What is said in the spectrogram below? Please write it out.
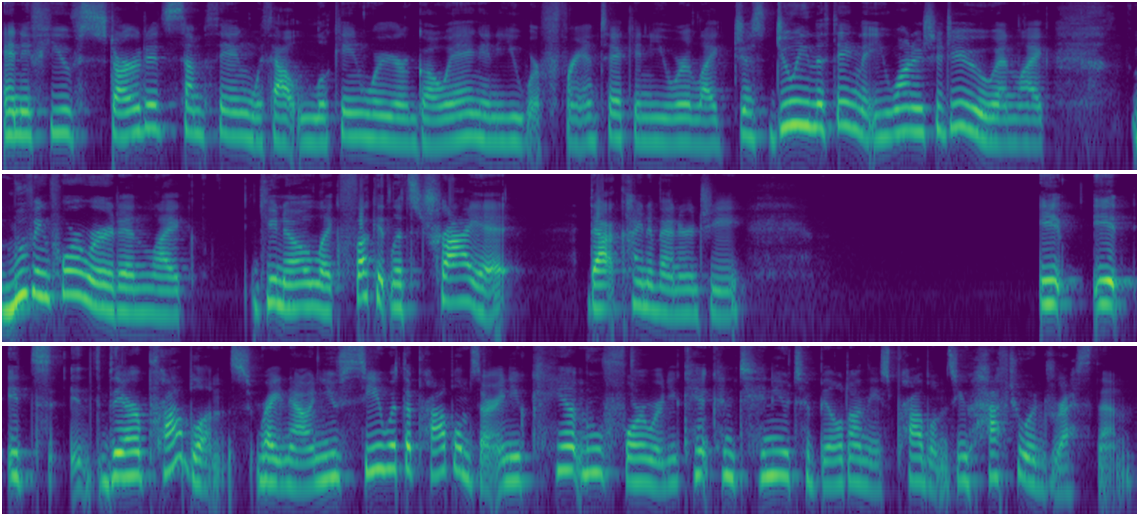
And if you've started something without looking where you're going and you were frantic and you were like just doing the thing that you wanted to do and like moving forward and like, you know, like, fuck it, let's try it, that kind of energy it, it it's it, there are problems right now and you see what the problems are and you can't move forward you can't continue to build on these problems you have to address them.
